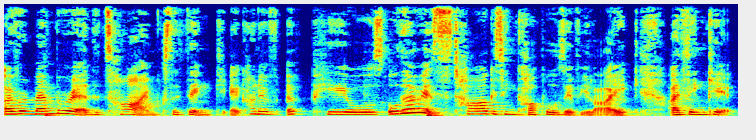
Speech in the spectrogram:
I remember it at the time because I think it kind of appeals, although it's targeting couples, if you like, I think it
